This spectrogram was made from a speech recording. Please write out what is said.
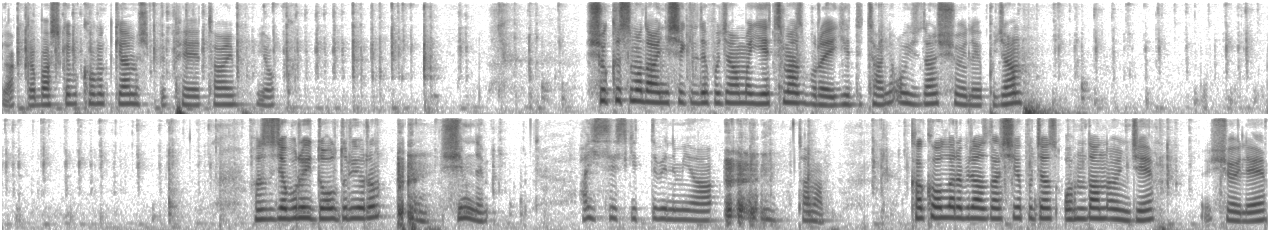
Bir dakika başka bir komut gelmiş. Bir p time yok. Şu kısma da aynı şekilde yapacağım ama yetmez buraya 7 tane. O yüzden şöyle yapacağım. Hızlıca burayı dolduruyorum. Şimdi. Ay ses gitti benim ya. tamam. Kakaolara birazdan şey yapacağız. Ondan önce şöyle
